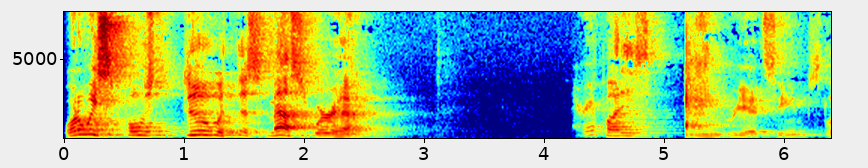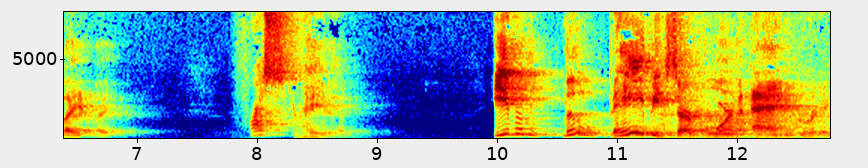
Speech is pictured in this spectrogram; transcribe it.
What are we supposed to do with this mess we're in? Everybody's angry, it seems, lately. Frustrated. Even little babies are born angry.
